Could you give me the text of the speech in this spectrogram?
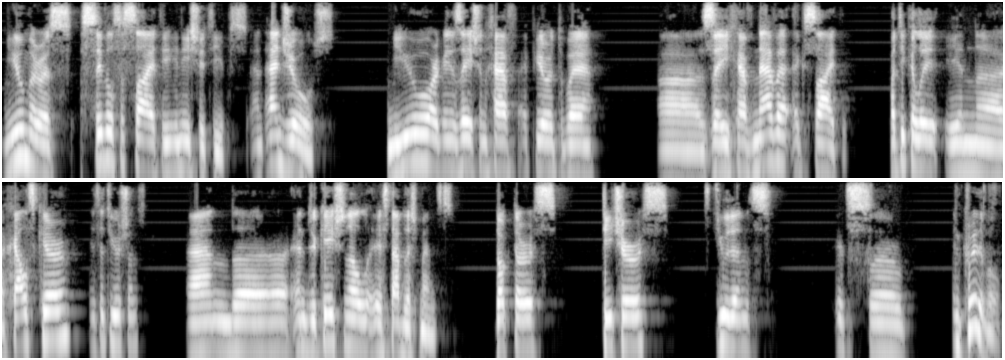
numerous civil society initiatives and NGOs. New organizations have appeared where uh, they have never excited, particularly in uh, healthcare institutions and uh, educational establishments, doctors, teachers, students. It's uh, incredible.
